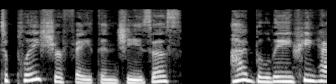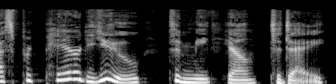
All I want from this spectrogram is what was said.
to place your faith in Jesus, I believe he has prepared you to meet him today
